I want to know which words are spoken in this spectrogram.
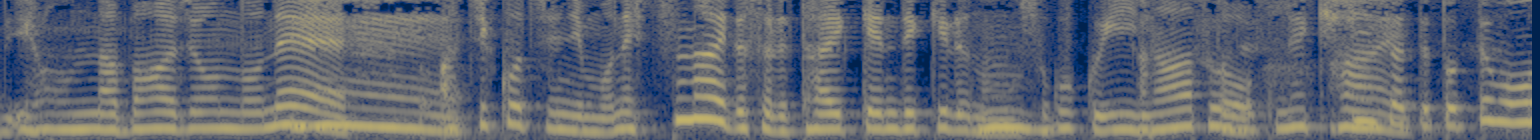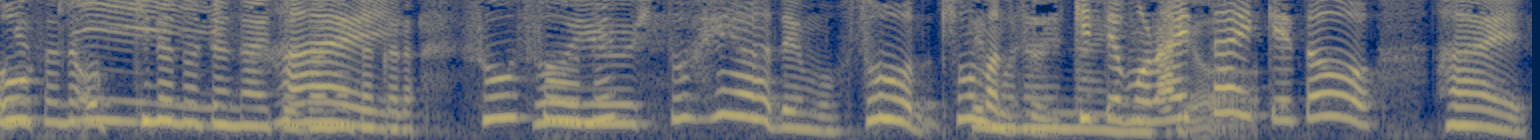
いろんなバージョンのね、ねあちこちにもね室内でそれ体験できるのもすごくいいなと、うん、そうですね。寄進車ってとっても大げさな、大きなのじゃないとダメだから、はい、そうそう、ね、そういう一部屋でも。そうそうなんですよ。来てもらいたいけどはい。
